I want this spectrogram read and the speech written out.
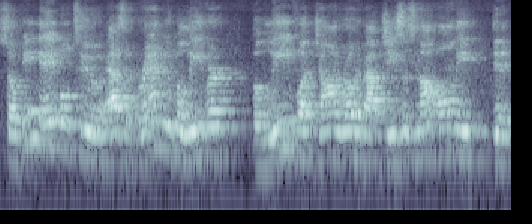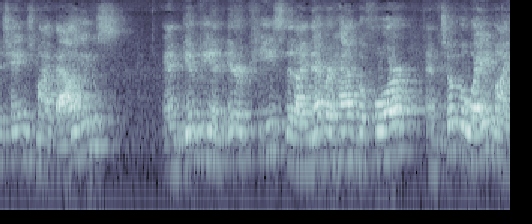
So being able to, as a brand new believer, believe what John wrote about Jesus, not only did it change my values, and give me an inner peace that I never had before and took away my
